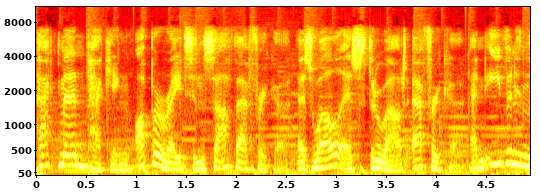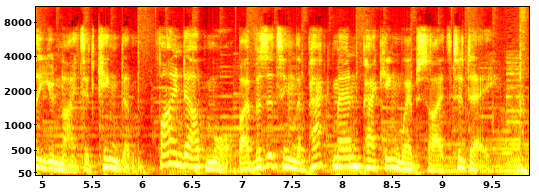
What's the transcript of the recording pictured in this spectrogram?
Packman Packing operates in South Africa as well as throughout Africa and even in the United Kingdom. Find out more by visiting the Packman Packing website today.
